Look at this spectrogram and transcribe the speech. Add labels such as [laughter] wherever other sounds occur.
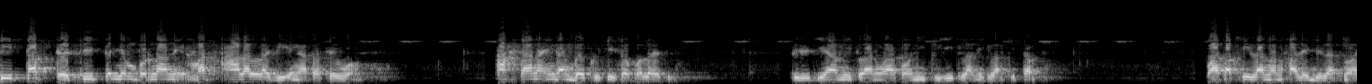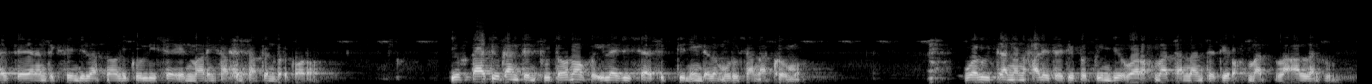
Kitab dadi penyempurna nikmat alal lagi ing atase wong. Ahsana ingkang bagusi sapa lagi. Bil kiami klan ngakoni bihi klan ikhlas kitab. Watak silanan halin jelasno ebe nanti sen jelasno likuli sein maring saben-saben perkara. Yuhtaju kang den butono ke ilahi sa'fiddin ing dalam urusan agama. Wa hudanan halid dadi petunjuk wa rahmatan lan dadi rahmat la'allahum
